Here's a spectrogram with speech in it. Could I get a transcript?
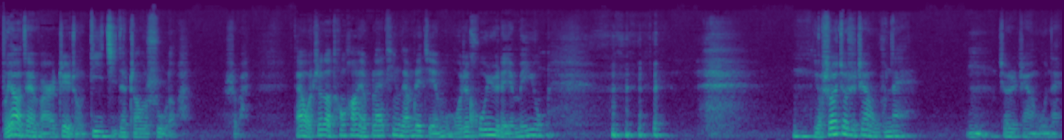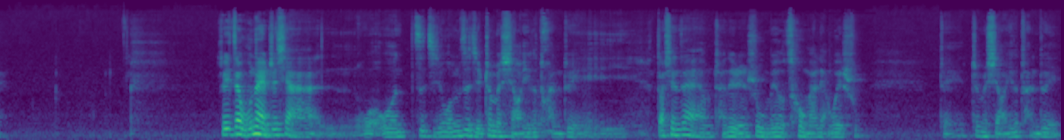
不要再玩这种低级的招数了，吧？但我知道同行也不来听咱们这节目，我这呼吁了也没用。嗯，有时候就是这样无奈，嗯，就是这样无奈。所以在无奈之下，我我自己我们自己这么小一个团队，到现在我们团队人数没有凑满两位数。对，这么小一个团队。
